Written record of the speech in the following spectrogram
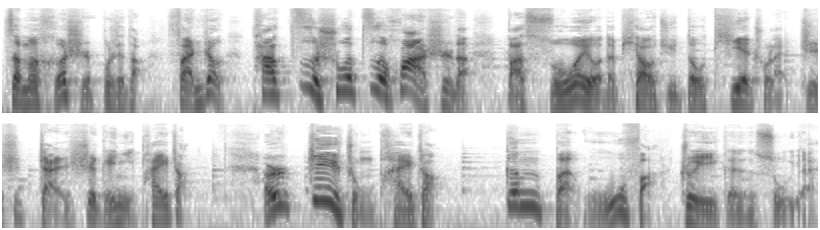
怎么核实不知道，反正他自说自话似的把所有的票据都贴出来，只是展示给你拍照，而这种拍照根本无法追根溯源。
